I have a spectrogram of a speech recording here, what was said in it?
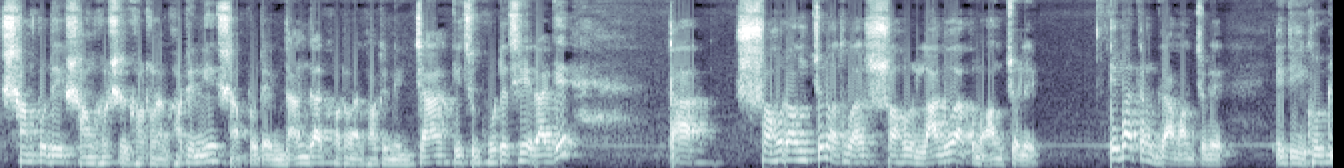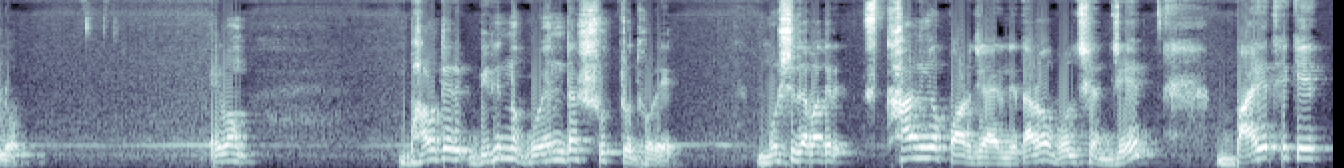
সাম্প্রদায়িক সংঘর্ষের ঘটনা ঘটেনি, সাম্প্রদায়িক দাঙ্গার ঘটনা ঘটেনি। যা কিছু ঘটেছে এর আগে, তা শহর অঞ্চল অথবা শহর লাগোয়া কোনো অঞ্চলে, এবার কেন গ্রাম অঞ্চলে এটি ঘটলো। এবং ভারতের বিভিন্ন গোয়েন্দা সূত্র ধরে মুর্শিদাবাদের স্থানীয় পর্যায়ের নেতারাও বলছেন যে, বাইরে থেকে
